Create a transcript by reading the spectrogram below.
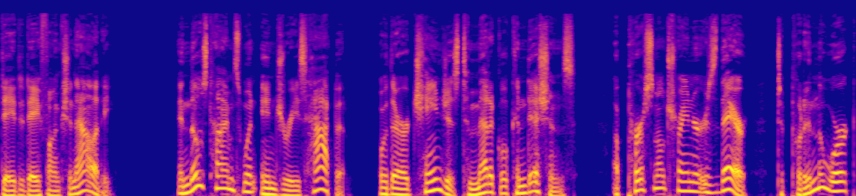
day to day functionality. In those times when injuries happen or there are changes to medical conditions, a personal trainer is there to put in the work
